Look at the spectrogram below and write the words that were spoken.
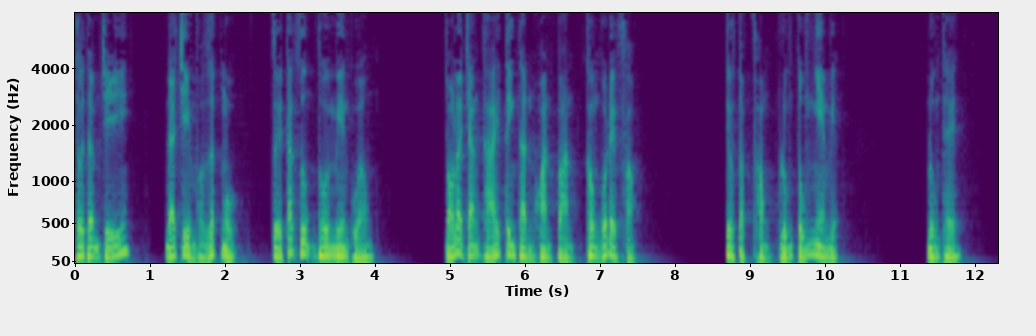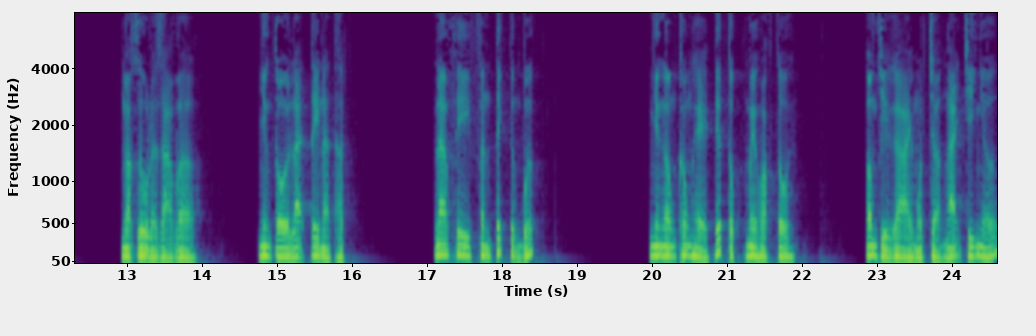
Tôi thậm chí đã chìm vào giấc ngủ dưới tác dụng thôi miên của ông. Đó là trạng thái tinh thần hoàn toàn không có đề phòng. Tiêu Tập Phòng lúng túng nhe miệng. Đúng thế. Mặc dù là giả vờ, nhưng tôi lại tin là thật. La Phi phân tích từng bước. Nhưng ông không hề tiếp tục mê hoặc tôi. Ông chỉ gài một trở ngại trí nhớ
